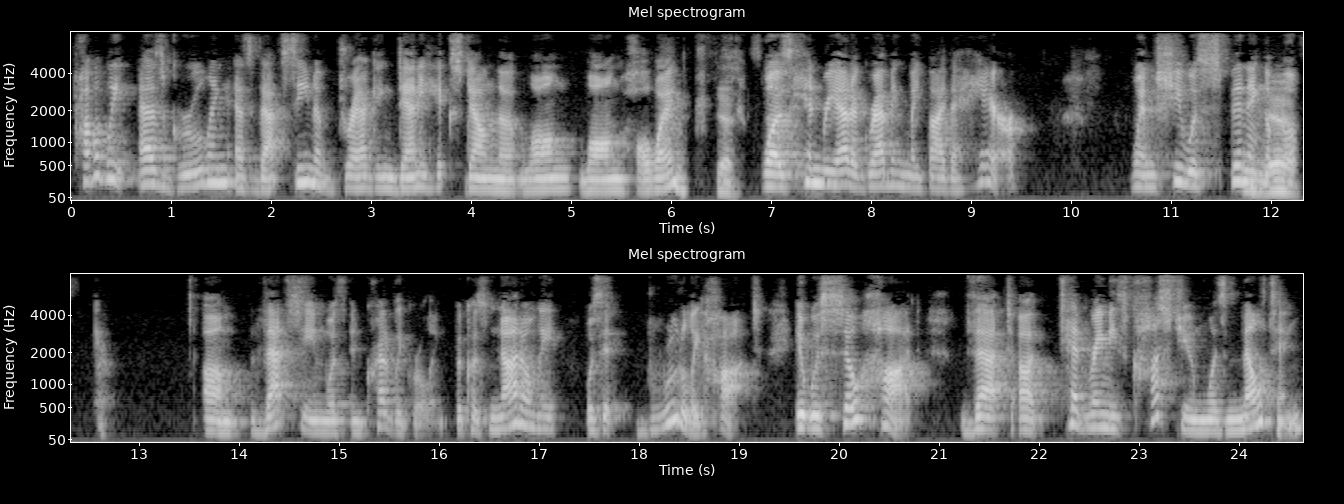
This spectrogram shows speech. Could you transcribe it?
probably as grueling as that scene of dragging Danny Hicks down the long, long hallway Yeah. was Henrietta grabbing me by the hair when she was spinning Oh, yeah. above that scene was incredibly grueling because not only was it brutally hot, it was so hot that uh, Ted Raimi's costume was melting.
